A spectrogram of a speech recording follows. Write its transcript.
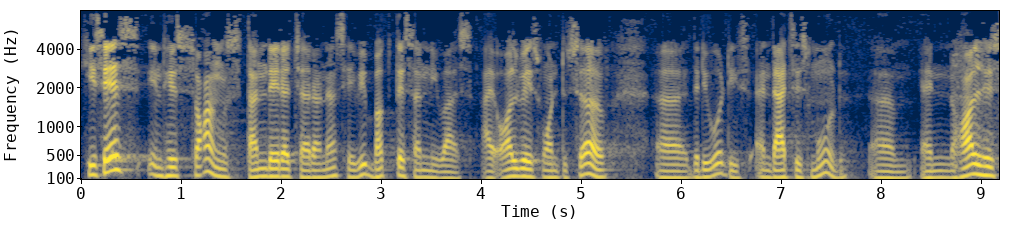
he says in his songs, Tandera Charana Sevi Bhakti Sannivas. I always want to serve uh, the devotees, and that's his mood. Um, and all his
